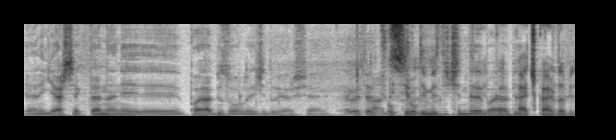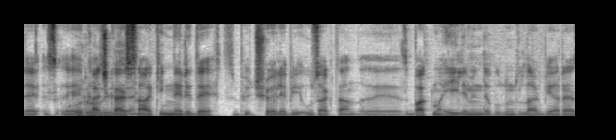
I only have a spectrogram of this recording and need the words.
Yani gerçekten hani e, bayağı bir zorlayıcıydı o yarış yani. Evet evet. Yani çok, bitirdiğimiz çok, için de bayağı bir Kaçkar'da bir de e, Kaçkar yani. sakinleri de şöyle bir uzaktan e, bakma eğiliminde bulundular. Bir ara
